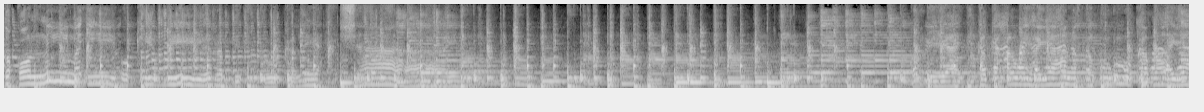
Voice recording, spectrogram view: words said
doqonnima iyo kibi rabbi uu kale shaay kordhiyay kalgacal way hayaa naftan kugu kabaaya.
